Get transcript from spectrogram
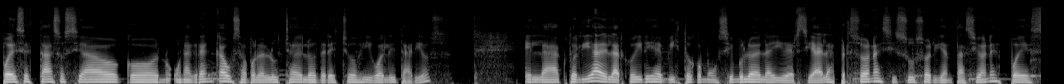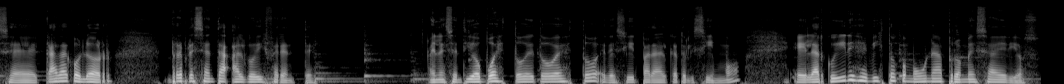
pues está asociado con una gran causa por la lucha de los derechos igualitarios. En la actualidad, el arco es visto como un símbolo de la diversidad de las personas y sus orientaciones, pues eh, cada color representa algo diferente. En el sentido opuesto de todo esto, es decir, para el catolicismo, el arco iris es visto como una promesa de Dios.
